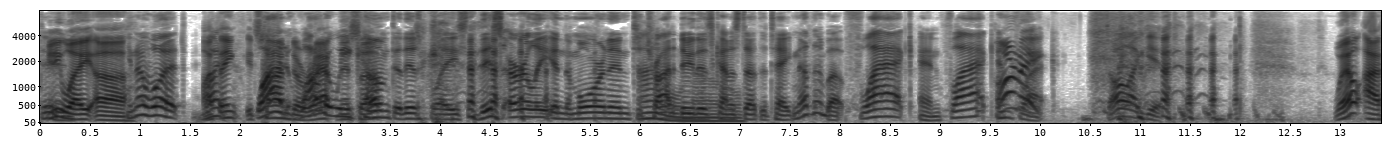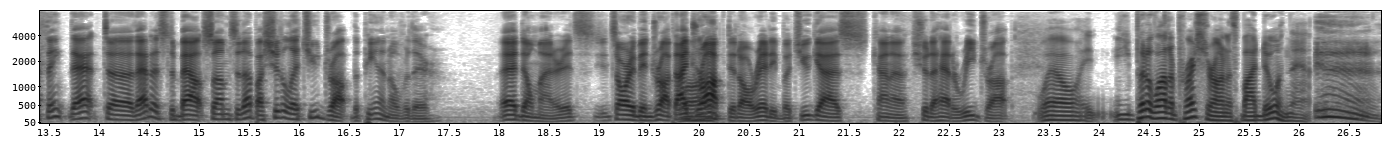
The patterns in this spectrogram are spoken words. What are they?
Dude, anyway, uh, You know what? I Why- think it's why, time to why wrap do we this up. come to this place this early in the morning to try to don't do this kind of stuff to take nothing but flack and flack and Heartache. flack? That's all I get. well, I think that uh, that just about sums it up. I should have let you drop the pin over there. It don't matter. It's it's already been dropped. I Well, dropped it already, but you guys kind of should have had a redrop. Well, it- you put a lot of pressure on us by doing that.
